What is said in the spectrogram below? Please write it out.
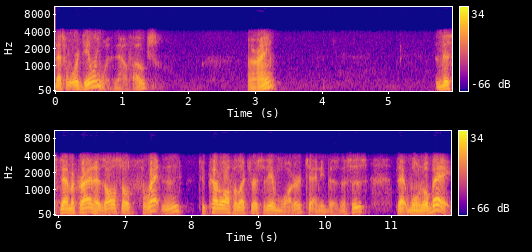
that's what we're dealing with now, folks. All right. This Democrat has also threatened to cut off electricity and water to any businesses that won't obey.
